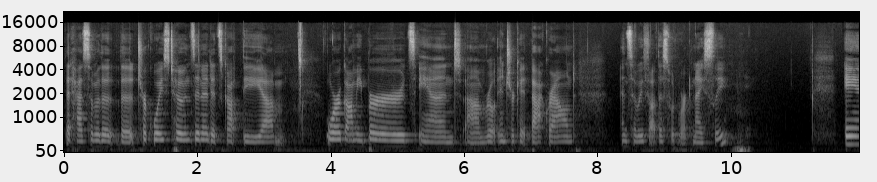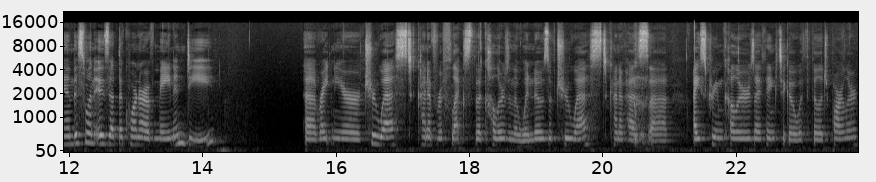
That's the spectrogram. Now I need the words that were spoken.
that has some of the, the turquoise tones in it. It's got the um, origami birds and um, real intricate background. And so we thought this would work nicely. And this one is at the corner of Main and D, uh, right near True West. Kind of reflects the colors in the windows of True West. Kind of has uh, ice cream colors, I think, to go with Village Parlor.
